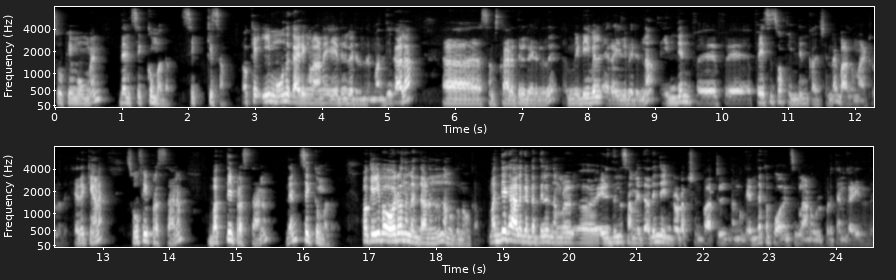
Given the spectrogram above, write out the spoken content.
Sufi movement then Sikh മതം സിഖിസം ഓക്കെ ഈ മൂന്ന് കാര്യങ്ങളാണ് ഏതിൽ വരുന്നത്? മധ്യകാല സംസ്കാരത്തിൽ വരുന്നത് മിഡീവൽ എറയിൽ വരുന്ന ഇന്ത്യൻ ഫേസസ് ഓഫ് ഇന്ത്യൻ കൾച്ചറിന്റെ ഭാഗമായിട്ടുള്ളത്. ഏതൊക്കെയാണ്? സൂഫി പ്രസ്ഥാനം ഭക്തി പ്രസ്ഥാനം ദെൻ സിഖ് മതം. ഓക്കെ ഇവ ഓരോന്നും എന്താണെന്ന് നമുക്ക് നോക്കാം. മധ്യകാലഘട്ടത്തിൽ നമ്മൾ എഴുതുന്ന സമയത്ത് അതിന്റെ ഇൻട്രൊഡക്ഷൻ പാർട്ടിൽ നമുക്ക് എന്തൊക്കെ പോയിന്റ്സുകളാണ് ഉൾപ്പെടുത്താൻ കഴിയുന്നത്?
